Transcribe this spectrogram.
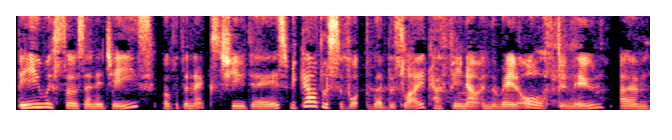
be with those energies over the next few days, regardless of what the weather's like. I've been out in the rain all afternoon, um,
